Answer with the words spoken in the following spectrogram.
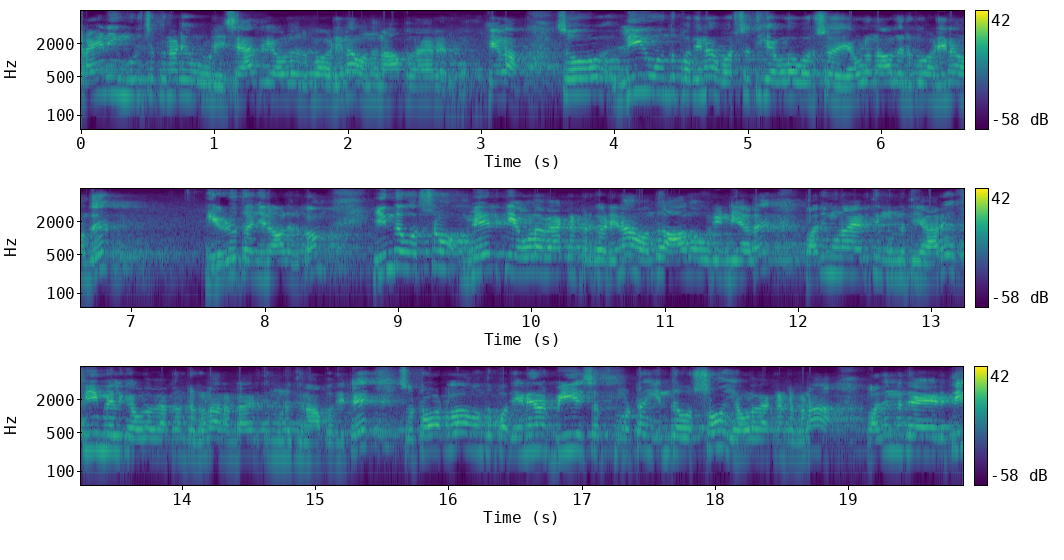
ட்ரைனிங் முடிச்ச பின்னாடி உங்களுடைய சேலரி எவ்வளோ இருக்கும் அப்படின்னா வந்து நாற்பது நாற்பதாயிரம் இருக்கும். ஓகேங்களா ஸோ லீவ் வந்து பார்த்தீங்கன்னா வருஷத்துக்கு எவ்வளோ வருஷம் எவ்வளோ நாள் இருக்கும் அப்படின்னா வந்து எழுபத்தஞ்சு நாள் இருக்கும். இந்த வருஷம் மேலுக்கு எவ்வளோ வேக்கண்ட் இருக்கு அப்படின்னா வந்து ஆல் ஓவர் இந்தியாவில் பதிமூணாயிரத்தி முந்நூற்றி ஆறு ஃபீமேலுக்கு எவ்வளோ வேக்கண்ட் இருக்குன்னா ரெண்டாயிரத்தி முந்நூற்றி நாற்பத்தெட்டு. ஸோ டோட்டலாக வந்து பார்த்தீங்கன்னா பிஎஸ்எஃப் மட்டும் இந்த வருஷம் எவ்வளோ வேக்கண்ட் இருக்குன்னா பதினெட்டாயிரத்தி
